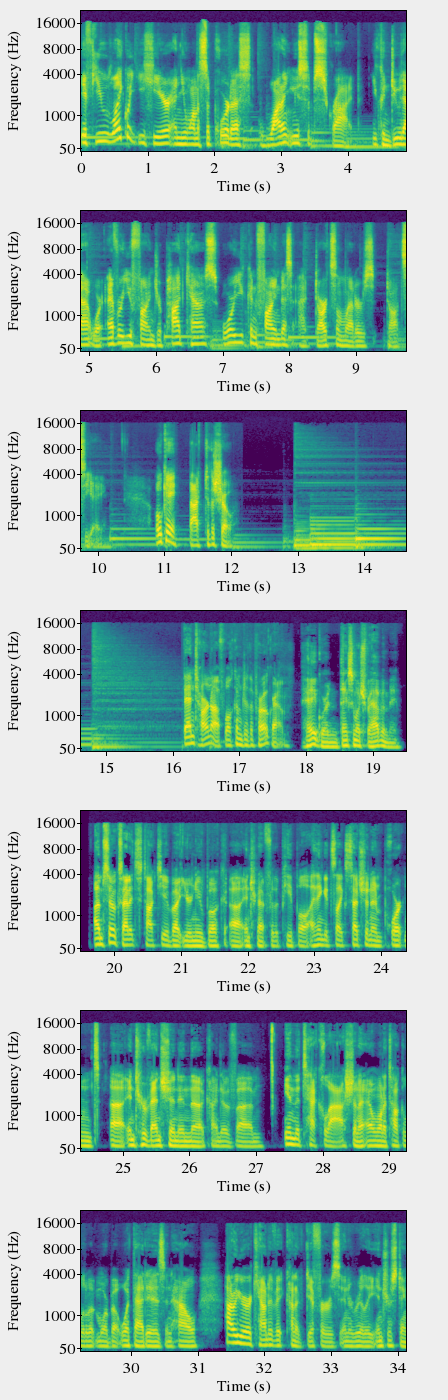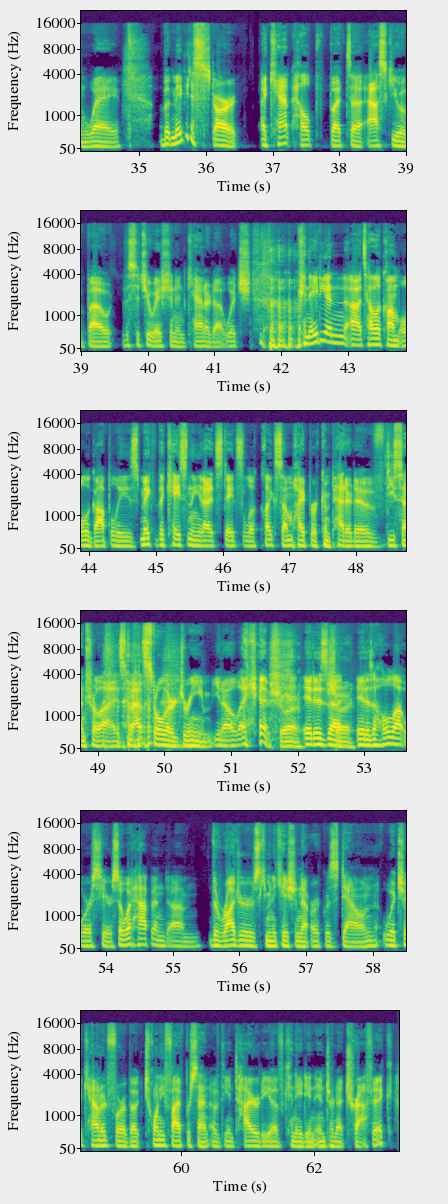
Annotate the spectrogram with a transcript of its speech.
If you like what you hear and you want to support us, why don't you subscribe? You can do that wherever you find your podcasts, or you can find us at dartsandletters.ca. Okay, back to the show. Ben Tarnoff, welcome to the program. Hey, Gordon. Thanks so much for having me. I'm so excited to talk to you about your new book, uh, Internet for the People. I think it's like such an important uh, intervention in the kind of um, in the techlash, and I, I want to talk a little bit more about what that is and how how your account of it kind of differs in a really interesting way. But maybe to start, I can't help but uh, ask you about the situation in Canada, which Canadian uh, telecom oligopolies make the case in the United States look like some hyper competitive, decentralized Matt Stoller dream. You know, like sure, it is. Uh, sure. It is a whole lot worse here. So what happened? Um, the Rogers communication network was down, which accounted for about twenty five percent of the entirety of Canadian internet traffic.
